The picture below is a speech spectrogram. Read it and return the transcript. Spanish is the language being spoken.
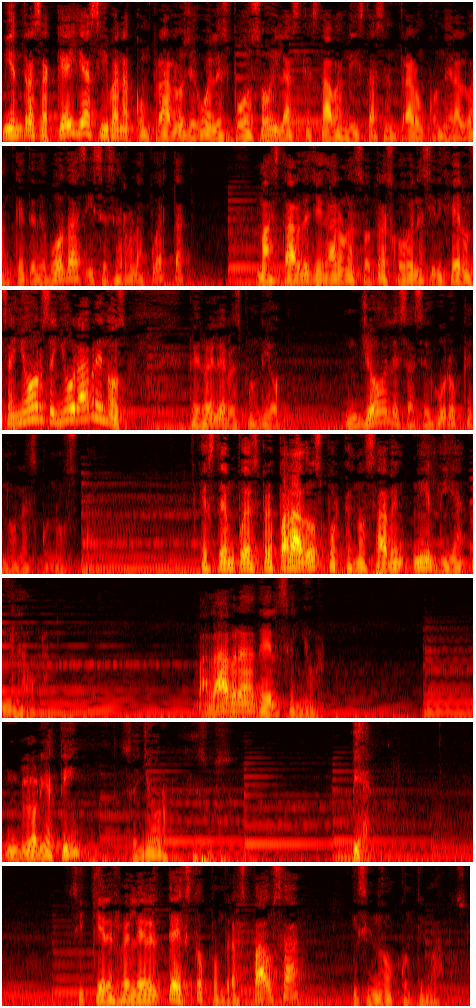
Mientras aquellas iban a comprarlos, llegó el esposo y las que estaban listas entraron con él al banquete de bodas y se cerró la puerta. Más tarde llegaron las otras jóvenes y dijeron, Señor, Señor, ábrenos. Pero él le respondió, yo les aseguro que no las conozco. Estén pues preparados porque no saben ni el día ni la hora. Palabra del Señor. Gloria a ti, Señor Jesús. Bien. Si quieres releer el texto, pondrás pausa y si no, continuamos.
